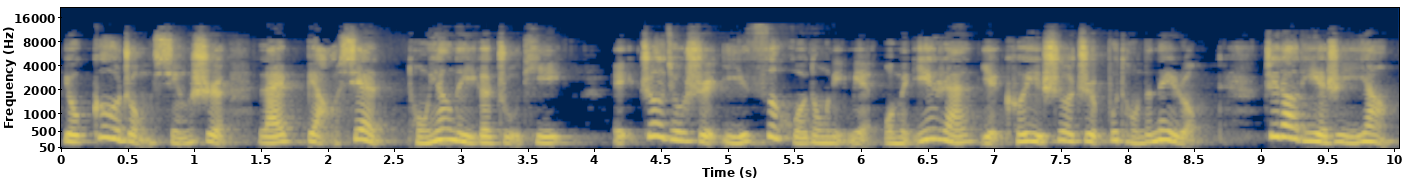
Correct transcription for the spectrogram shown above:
有各种形式来表现同样的一个主题。诶，这就是一次活动里面，我们依然也可以设置不同的内容。这道题也是一样，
